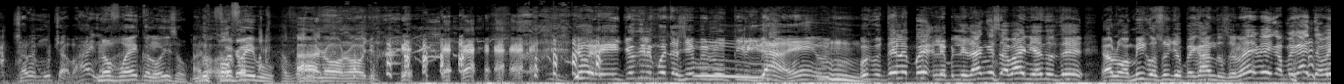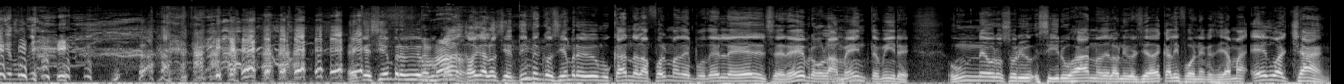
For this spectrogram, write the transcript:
sabe mucha vaina. No fue él que lo hizo. Ah, no, Fue no. Facebook. Ah, no, no. Yo... Yo, el Chucky le encuentra siempre una utilidad, ¿eh? Porque usted le, pe- le, le dan esa vaina y anda usted a los amigos suyos pegándoselo. Eh, venga, pegate, a ver que tú tienes. Es que siempre viven Hermano. buscando, oiga, los científicos siempre viven buscando la forma de poder leer el cerebro o la mente. Mire, un neurocirujano de la Universidad de California que se llama Edward Chan,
